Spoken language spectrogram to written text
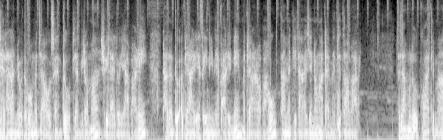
ထည့်ထားတာမျိုးသဘောမကျအောင်ဆိုရင်သူ့ကိုပြန်ပြီးတော့မှရွှေ့လိုက်လို့ရပါတယ်။ဒါဆိုသူအပြားကြီးအစိမ်းနေနဲ့ပါတယ်နဲ့မပြတော့ပါဘူး။တာမန် data အရင်တော့ကတိုင်ပဲဖြစ်သွားပါပြီ။ဒါကြောင့်မလို့ကွာဒီမှာ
